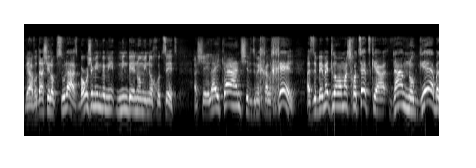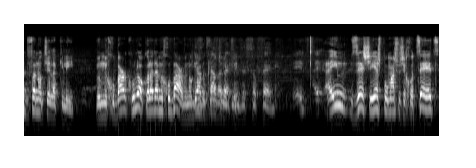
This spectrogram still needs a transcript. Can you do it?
והעבודה שלו פסולה, אז ברור שמין במי- מין בעינו מינו חוצץ. השאלה היא כאן שזה מחלחל, אז זה באמת לא ממש חוצץ, כי הדם נוגע בדפנות של הכלי, והוא מחובר כולו, כל אדם מחובר ונוגע בדפנות כמה של הכלי. זה סופג. האם זה שיש פה משהו שחוצץ,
